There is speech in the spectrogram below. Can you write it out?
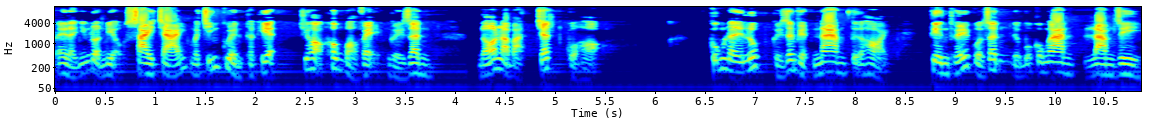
đây là những luận điệu sai trái mà chính quyền thực hiện chứ họ không bảo vệ người dân. Đó là bản chất của họ. Cũng đến lúc người dân Việt Nam tự hỏi tiền thuế của dân được Bộ Công an làm gì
